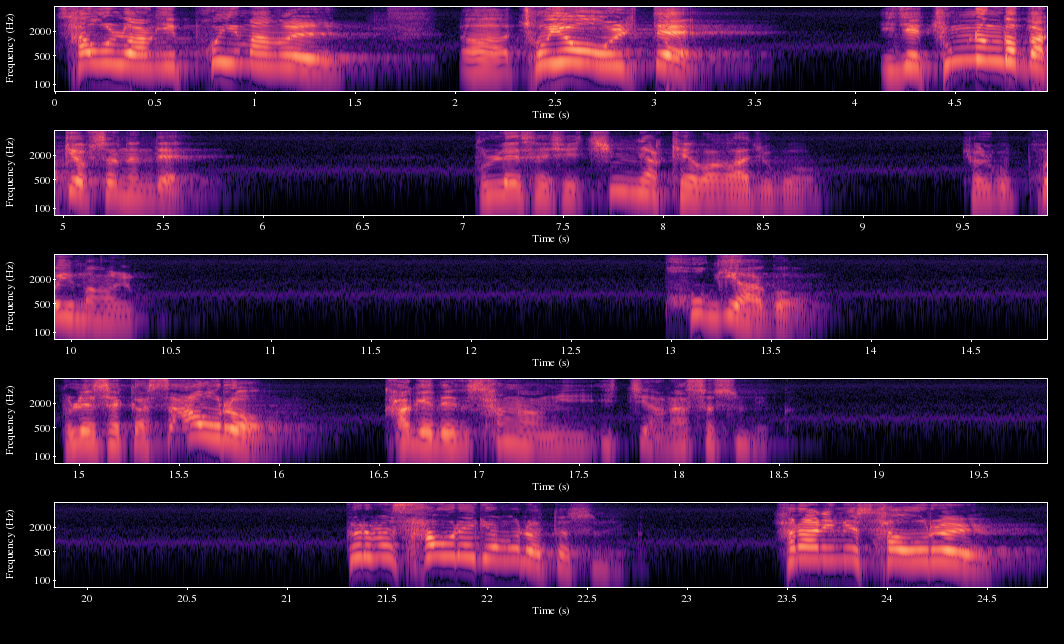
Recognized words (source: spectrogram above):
사울 왕이 포위망을 어, 조여 올 때 이제 죽는 것밖에 없었는데 블레셋이 침략해 와가지고 결국 포위망을 포기하고 블레셋과 싸우러 가게 된 상황이 있지 않았었습니까? 그러면 사울의 경우는 어떻습니까? 하나님이 사울을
